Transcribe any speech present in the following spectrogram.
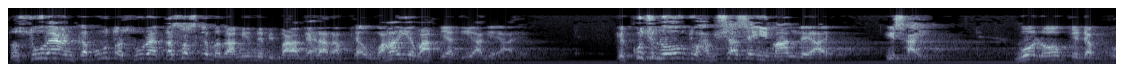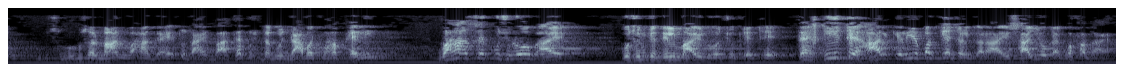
تو سورہ انکبوت اور سورہ قصص کے مضامین میں بھی بڑا گہرا ربط ہے۔ وہاں یہ واقعہ دیا گیا ہے۔ کہ کچھ لوگ جو حبشہ سے ایمان لے آئے، عیسائی، وہ لوگ کہ جب مسلمان وہاں گئے تو ظاہر بات ہے، کچھ نہ کچھ دعوت وہاں پھیلی۔ وہاں سے کچھ لوگ آئے، کچھ ان کے دل مائل ہو چکے تھے۔ تحقیق حال کے لیے بکے چل کر آئے، عیسائیوں کا ایک وفد آیا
